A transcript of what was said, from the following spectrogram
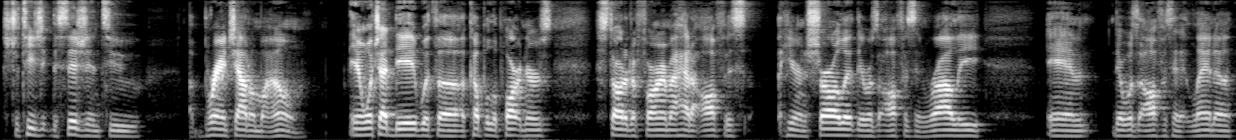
strategic decision to uh, branch out on my own. And which I did with a, a couple of partners. Started a firm. I had an office here in Charlotte. There was an office in Raleigh, and there was an office in Atlanta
